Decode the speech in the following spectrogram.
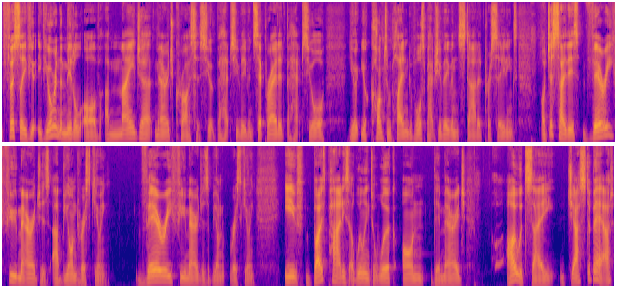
firstly, if you if you're in the middle of a major marriage crisis, you, perhaps you've even separated, perhaps you're, you're you're contemplating divorce, perhaps you've even started proceedings. I'll just say this: very few marriages are beyond rescuing. Very few marriages are beyond rescuing. If both parties are willing to work on their marriage, I would say just about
